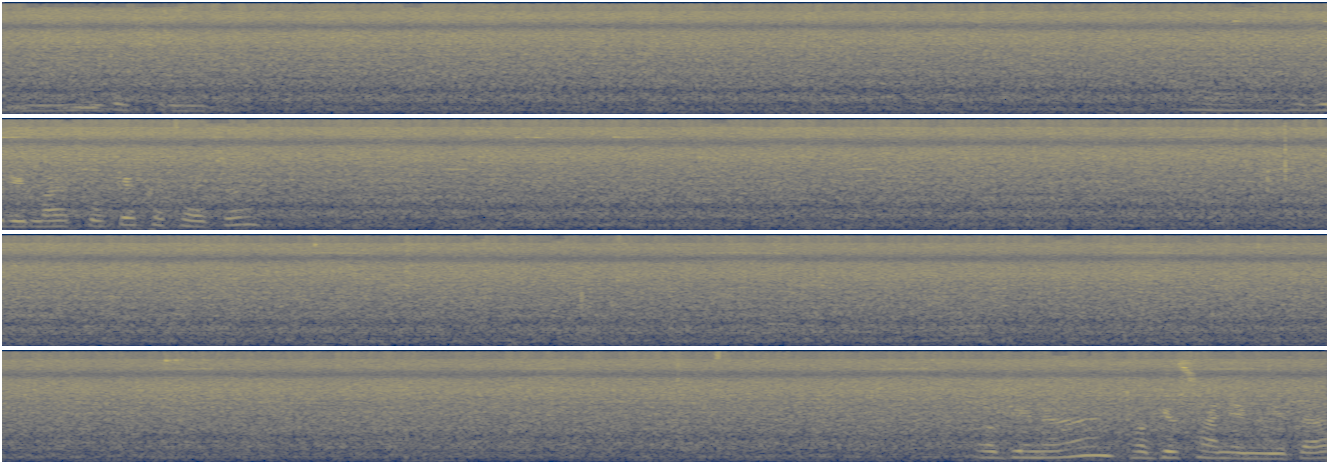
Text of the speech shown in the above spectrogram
음, 이렇습니다. 아, 물이 맑고 깨끗하죠? 여기는 덕유산입니다.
